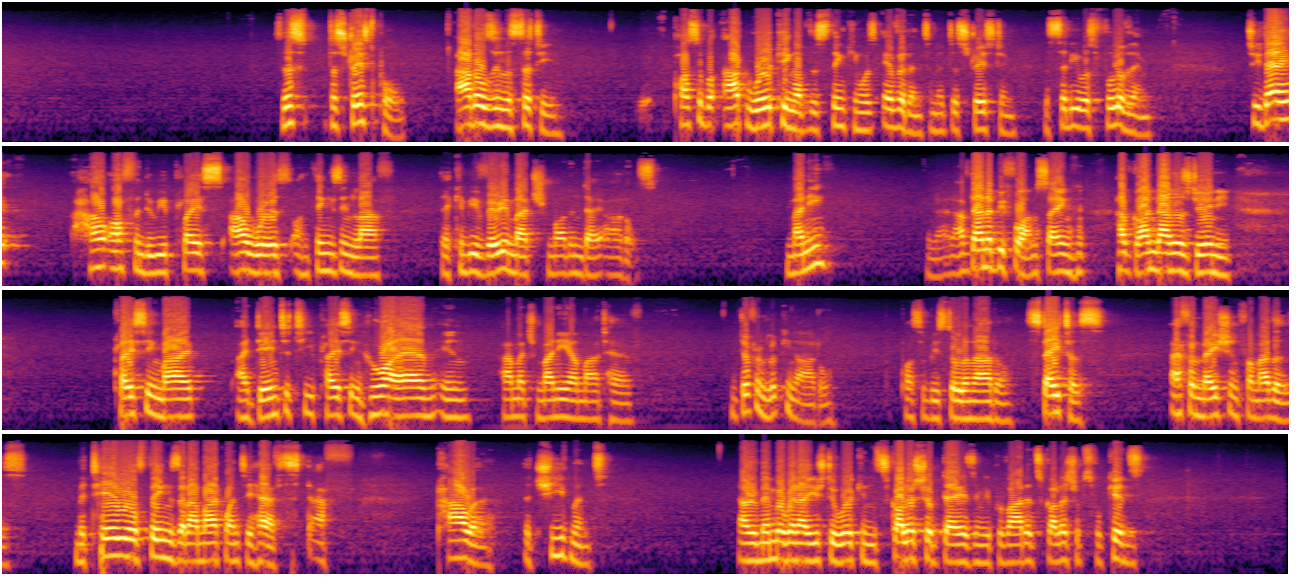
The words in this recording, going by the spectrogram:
So this distressed Paul. Idols in the city. Possible outworking of this thinking was evident and it distressed him. The city was full of them. Today, how often do we place our worth on things in life that can be very much modern day idols. Money, you know, and I've done it before. I'm saying I've gone down this journey, placing my identity, placing who I am in how much money I might have. Different looking idol, possibly still an idol. Status, affirmation from others, material things that I might want to have, stuff, power, achievement, I remember when I used to work in scholarship days and we provided scholarships for kids.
